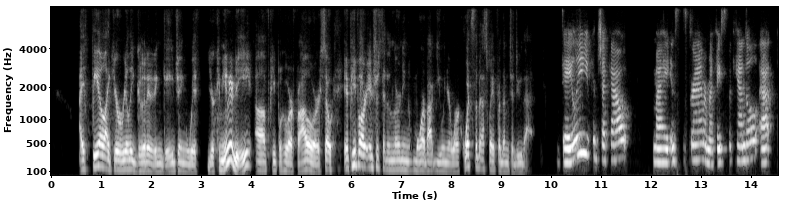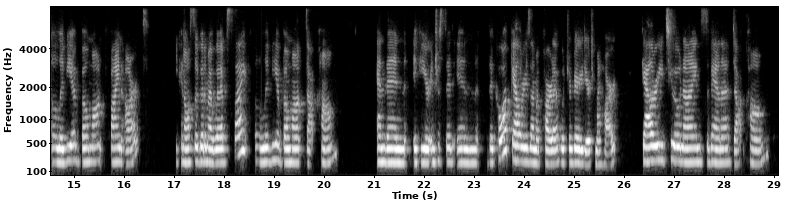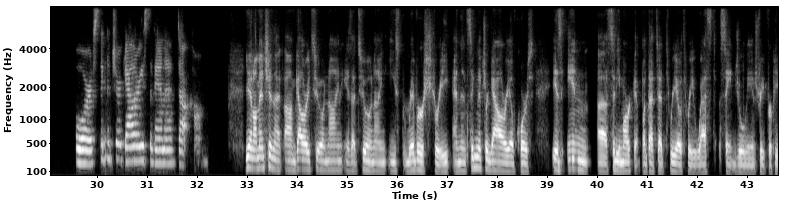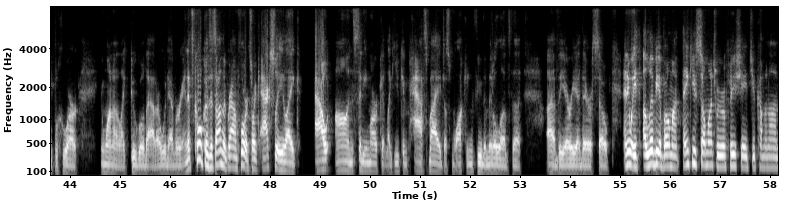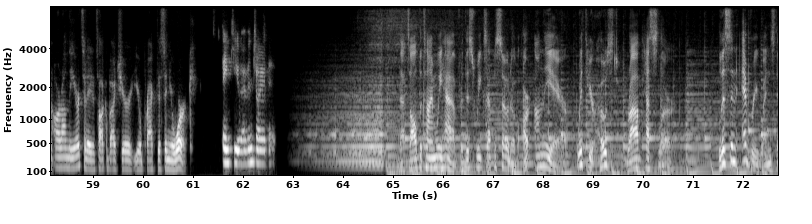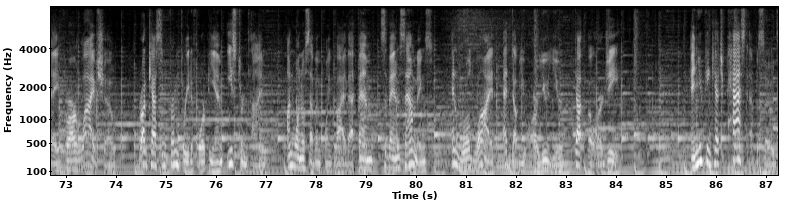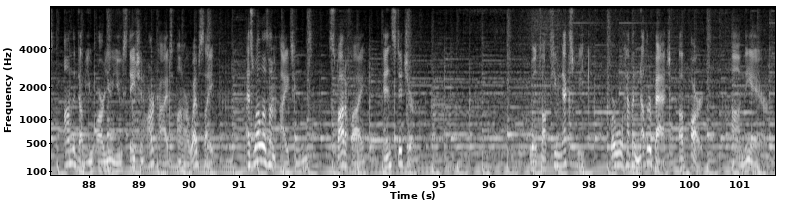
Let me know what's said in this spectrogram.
I feel like you're really good at engaging with your community of people who are followers. So if people are interested in learning more about you and your work, what's the best way for them to do that? Daily, you can check out my Instagram or my Facebook handle at Olivia Beaumont Fine Art. You can also go to my website, oliviabeaumont.com. And then if you're interested in the co-op galleries I'm a part of, which are very dear to my heart, gallery209savannah.com or signaturegallerysavannah.com. Yeah, and I'll mention that um, Gallery 209 is at 209 East River Street, and then Signature Gallery, of course, is in uh, City Market, but that's at 303 West St. Julian Street for people who are you want to like Google that or whatever. And it's cool because it's on the ground floor. It's like actually like out on City Market, like you can pass by just walking through the middle of the uh, the area there. So anyway, Olivia Beaumont, thank you so much. We appreciate you coming on Art on the Air today to talk about your your practice and your work. Thank you. I've enjoyed it. That's all the time we have for this week's episode of Art on the Air with your host, Rob Hessler. Listen every Wednesday for our live show, broadcasting from 3 to 4 p.m. Eastern Time on 107.5 FM, Savannah Soundings, and worldwide at WRUU.org. And you can catch past episodes on the WRUU station archives on our website, as well as on iTunes, Spotify, and Stitcher. We'll talk to you next week, where we'll have another batch of art on the air.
